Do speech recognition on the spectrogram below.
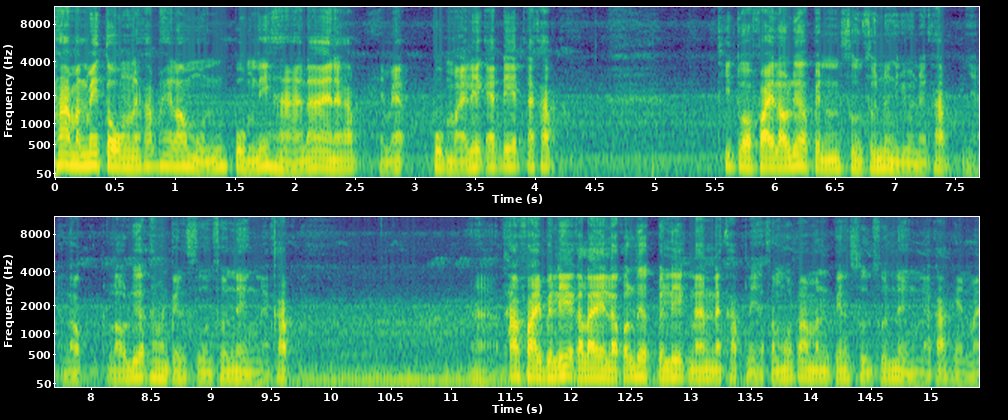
ถ้ามันไม่ตรงนะครับ ให้เราหมุนปุ่มนี้หาได้นะครับ เห็นไหมปุ่มหมายเลข address นะครับ ที่ตัวไฟเราเลือกเป็น 001 อยู่นะครับ เนี่ยเราเราเลือกให้มันเป็น 001 นะครับ ถ้าไฟเป็นเลขอะไรเราก็เลือกเป็นเลขนั้นนะครับ เนี่ยสมมุติว่ามันเป็น 001 นะครับ เห็นไหม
